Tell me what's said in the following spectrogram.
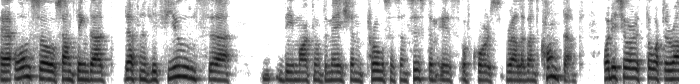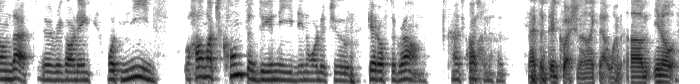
Uh, also, something that definitely fuels uh, the marketing automation process and system is, of course, relevant content. What is your thought around that uh, regarding what needs, how much content do you need in order to get off the ground? Question, uh? That's a good question. I like that one. Um, you know,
